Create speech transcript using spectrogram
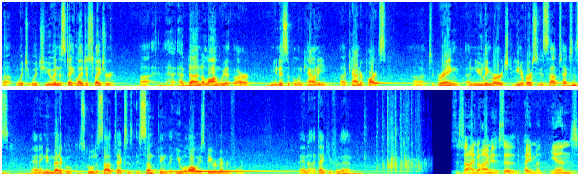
uh, which, which you and the state legislature uh, ha- have done, along with our municipal and county uh, counterparts, to bring a newly merged University of South Texas and a new medical school to South Texas is something that you will always be remembered for. And I thank you for that. There's a sign behind me that says that the pavement ends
